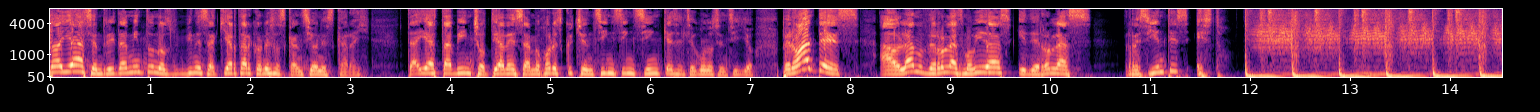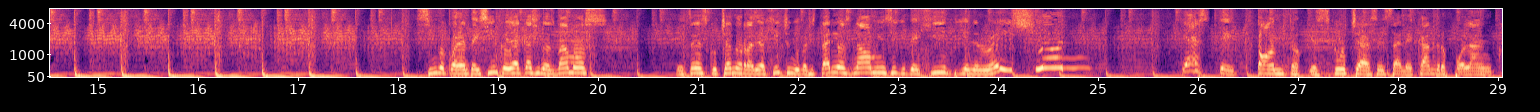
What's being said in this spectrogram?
No, ya, Sentry, también tú nos vienes aquí a hartar con esas canciones, caray. Ya está bien choteada esa. Mejor escuchen Sing Sing Sing, que es el segundo sencillo. Pero antes, hablando de rolas movidas y de rolas recientes, esto. ...5.45, ya casi nos vamos. Están escuchando Radio Hits Universitarios, Now Music de Hit Generation. Este tonto que escuchas es Alejandro Polanco.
